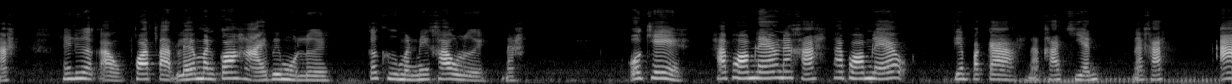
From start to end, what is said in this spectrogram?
นะ ให้เลือกเอา พอตัดแล้วมันก็หายไปหมดเลย ก็คือมันไม่เข้าเลยนะ โอเค ถ้าพร้อมแล้วนะคะ ถ้าพร้อมแล้ว เตรียมปากกานะคะ เขียนนะคะ อะ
